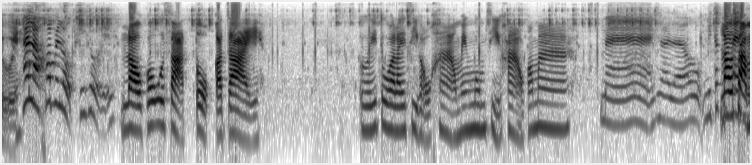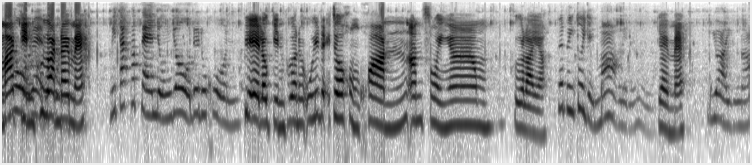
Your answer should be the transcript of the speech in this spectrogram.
เลย ให้เราเข้าไปหลบเฉยเราก็อุตส่าห์ตกกระจายเอ้ยตัวอะไรสีขาวๆแมงมุมสีขาวก็มาๆแม่ใช่แล้วมีตะกะแตนเราสามารถกินเพื่อนได้ไหม มีตั๊กแตนโยงโยด้วยทุกคนพี่เอเรากินเพื่อนด้วยอุ้ยเจอของขวัญอันสวยงามคืออะไรอะแม่เป็นตัวใหญ่มากเลยนะใหญ่ไหมใหญ่อยู่นะ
